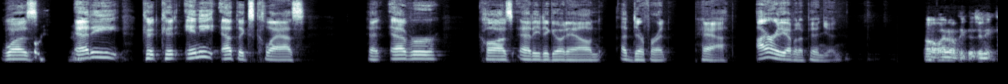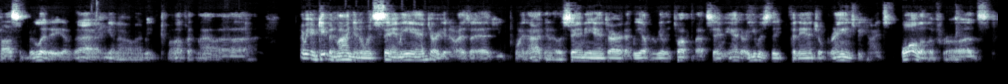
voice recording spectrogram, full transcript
Was oh, Eddie could could any ethics class had ever caused Eddie to go down a different path? I already have an opinion. Oh, I don't think there's any possibility of that. You know, I mean, come off it now. Uh, I mean, keep in mind, you know, with Sammy Antar, you know, as as you point out, you know, Sammy Antar, we haven't really talked about Sammy Antar. He was the financial brains behind all of the frauds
